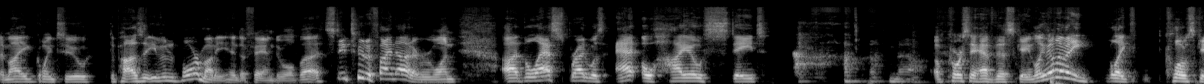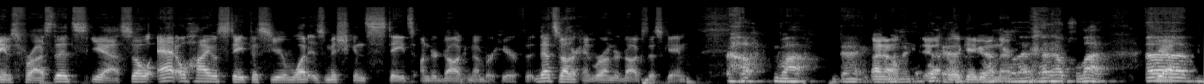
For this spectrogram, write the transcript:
am I going to deposit even more money into FanDuel? But stay tuned to find out, everyone. Uh, the last spread was at Ohio State no. Of course, they have this game. Like, they don't have any like close games for us. That's yeah. So at Ohio State this year, what is Michigan State's underdog number here? That's another hint. We're underdogs this game. wow, dang. I know. Yeah, okay. really gave you yeah, one there. Well, that, that, helps a lot. Uh, yeah,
